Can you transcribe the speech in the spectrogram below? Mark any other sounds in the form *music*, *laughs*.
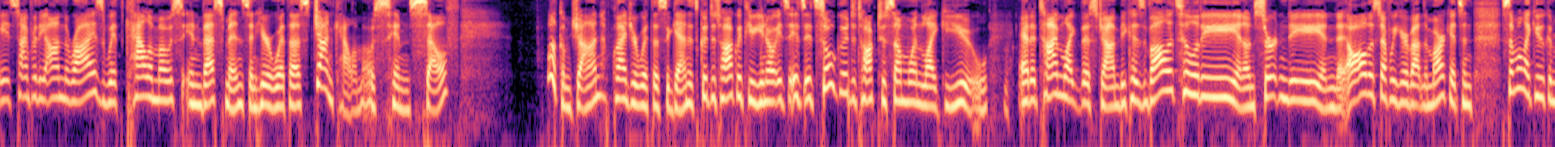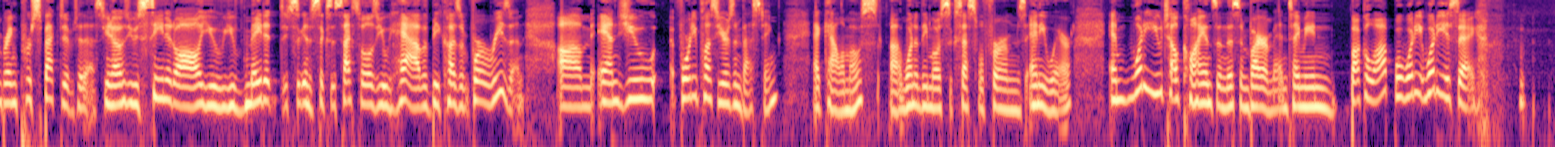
It's time for the On the Rise with Calamos Investments. And here with us, John Calamos himself. Welcome, John. I'm glad you're with us again. It's good to talk with you. You know, it's it's it's so good to talk to someone like you at a time like this, John, because volatility and uncertainty and all the stuff we hear about in the markets, and someone like you can bring perspective to this. You know, you've seen it all. You you've made it as successful as you have because of for a reason, um, and you 40 plus years investing at Calamos, uh, one of the most successful firms anywhere. And what do you tell clients in this environment? I mean, buckle up. Well, what do you what do you say?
